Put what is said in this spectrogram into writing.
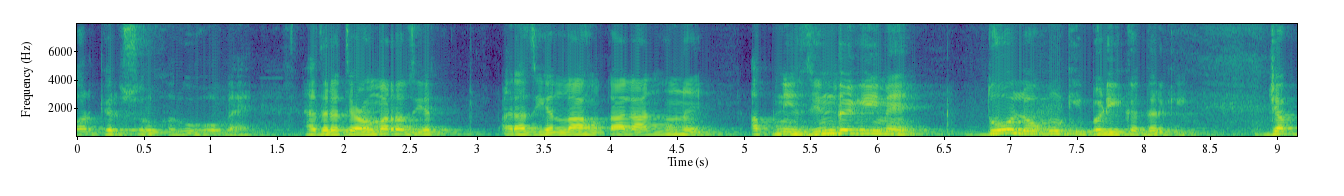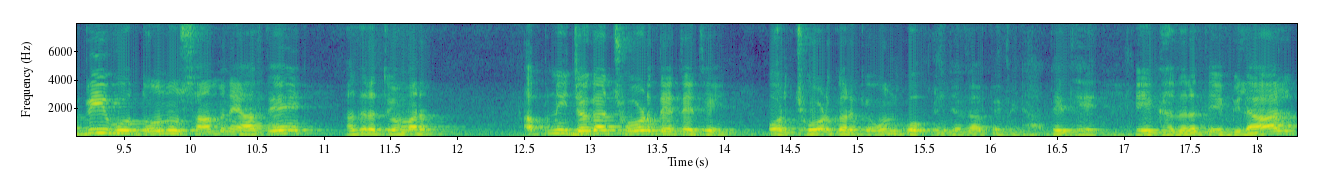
और फिर सुरखरू हो गए। हज़रत उमर रज़ी रज़ी अल्लाह तु ने अपनी ज़िंदगी में दो लोगों की बड़ी कदर की। जब भी वो दोनों सामने आते, हज़रत उमर अपनी जगह छोड़ देते थे और छोड़ करके उनको अपनी जगह पे बिठाते थे। एक हज़रत बिलाल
